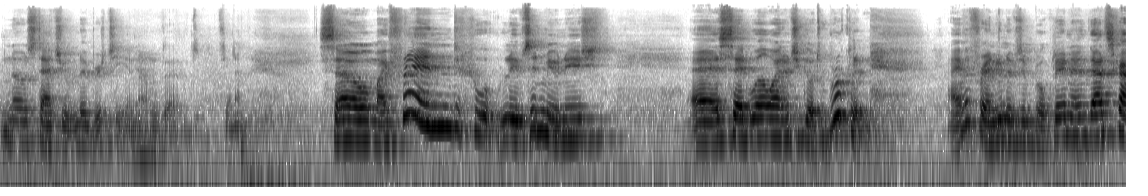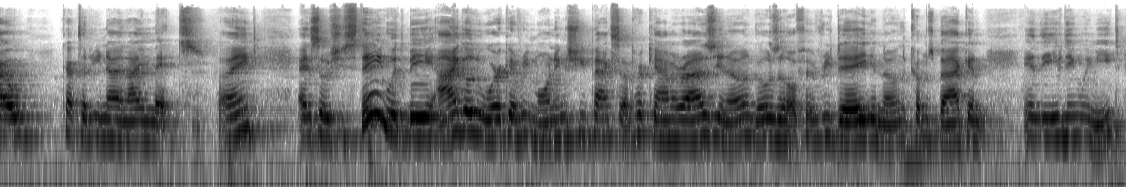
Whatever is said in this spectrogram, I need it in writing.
No Statue of Liberty, you know that, you know. So my friend who lives in Munich uh, said, Well, why don't you go to Brooklyn? I have a friend who lives in Brooklyn, and that's how Katarina and I met, right? And so she's staying with me. I go to work every morning. She packs up her cameras, you know, goes off every day, you know, and comes back, and in the evening we meet.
